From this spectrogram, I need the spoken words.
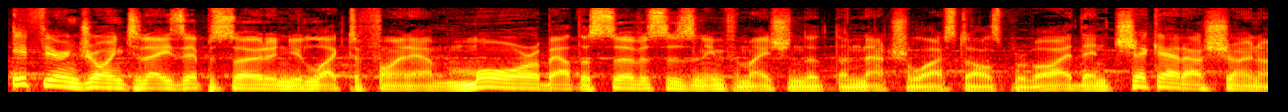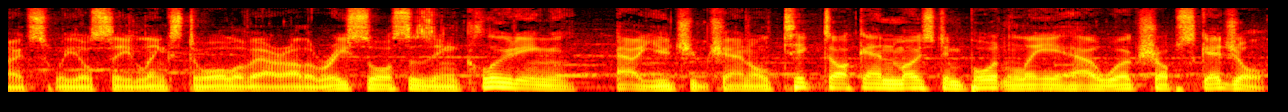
If you're enjoying today's episode and you'd like to find out more about the services and information that the Natural Lifestyles provide, then check out our show notes where you'll see links to all of our other resources, including our YouTube channel, TikTok, and most importantly, our workshop schedule.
